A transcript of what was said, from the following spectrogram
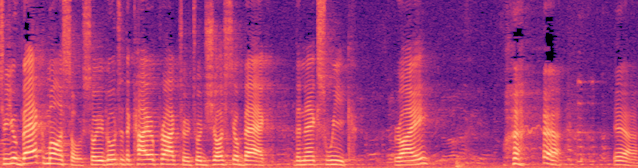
To your back muscles. So you go to the chiropractor to adjust your back the next week, right? yeah.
